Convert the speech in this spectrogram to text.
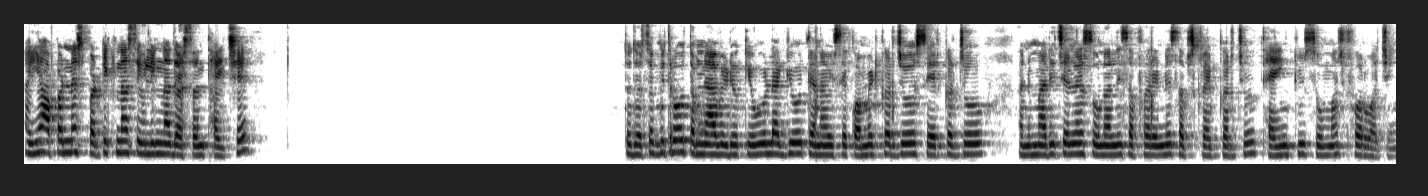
અહીંયા આપણને સ્ફટિકના શિવલિંગના દર્શન થાય છે. તો દર્શક મિત્રો, તમને આ વીડિયો કેવો લાગ્યો તેના વિશે કોમેન્ટ કરજો શેર કરજો અને મારી ચેનલ સોનાલની સફારીને સબસ્ક્રાઈબ કરજો. Thank you so much for watching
